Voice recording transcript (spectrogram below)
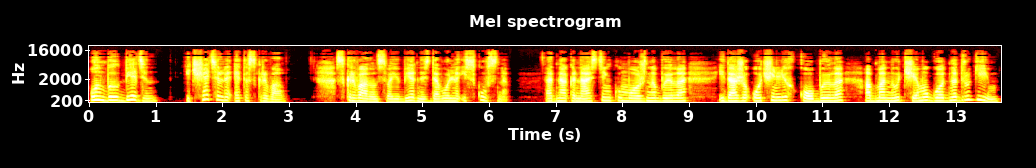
Он был беден и тщательно это скрывал. Скрывал он свою бедность довольно искусно. Однако Настеньку можно было и даже очень легко было обмануть чем угодно другим,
